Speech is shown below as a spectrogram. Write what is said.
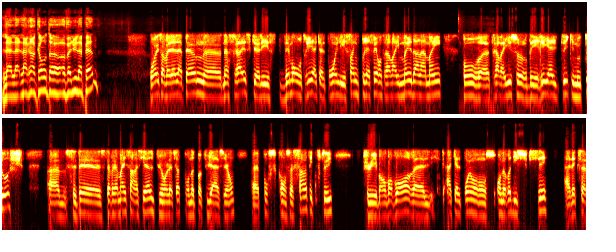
la, la, rencontre a, valu la peine? Oui, ça valait la peine, euh, ne serait-ce que les démontrer à quel point les cinq préfets ont travaillé main dans la main pour travailler sur des réalités qui nous touchent. c'était c'était vraiment essentiel, puis on l'a fait pour notre population, pour qu'on se sente écouté, puis bon, on va voir euh, à quel point on, aura des succès avec cette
